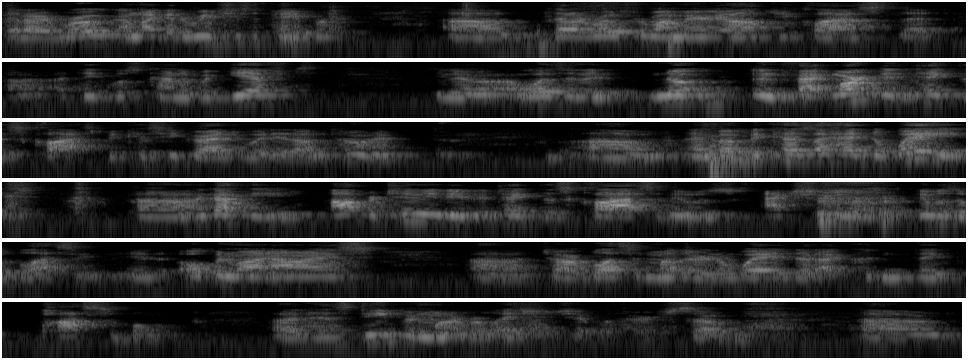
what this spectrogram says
that I wrote. I'm not going to read you the paper uh, that I wrote for my Mariology class that uh, I think was kind of a gift. You know, I wasn't in, no. In fact, Mark didn't take this class because he graduated on time. Um, and but because I had to wait, uh, I got the opportunity to take this class, and it was actually it was a blessing. It opened my eyes uh, to our Blessed Mother in a way that I couldn't think possible. Uh, it has deepened my relationship with her. So um,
